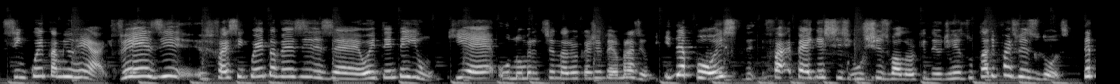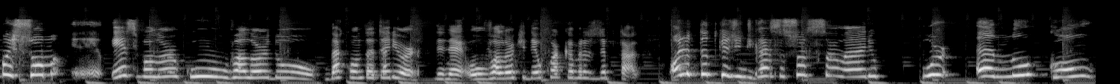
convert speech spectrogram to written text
50 mil reais. Vezes, faz 50 vezes é, 81, que é o número de senador que a gente tem no Brasil. E depois pega esse, o X valor que deu de resultado e faz vezes 12. Depois soma é, esse valor com o valor do, da conta anterior, né? O valor que deu com a Câmara dos Deputados. Olha o tanto que a gente gasta só salário por ano com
